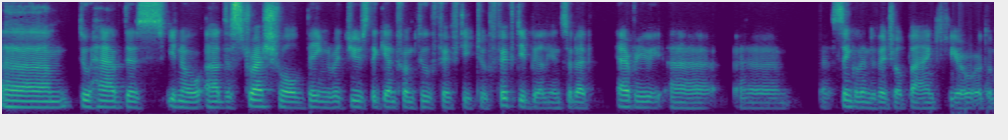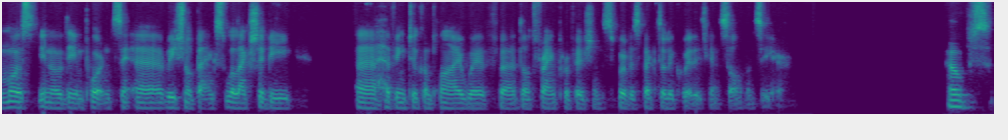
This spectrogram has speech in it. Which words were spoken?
um, to have this, you know, uh, this threshold being reduced again from 250 to 50 billion, so that every uh, uh, single individual bank here, or the most, you know, the important uh, regional banks, will actually be having to comply with uh, Dodd-Frank provisions with respect to liquidity and solvency here. Oops.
